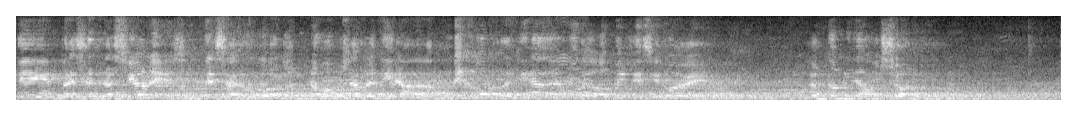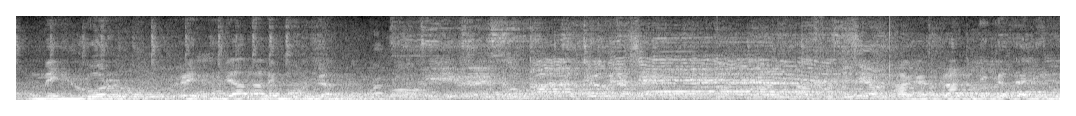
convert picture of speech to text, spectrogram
De presentaciones, de saludos, nos vamos a retirada. Mejor retirada del Murga 2019. Los nominados son Mejor retirada de Murga. Agarrarle Catalina.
